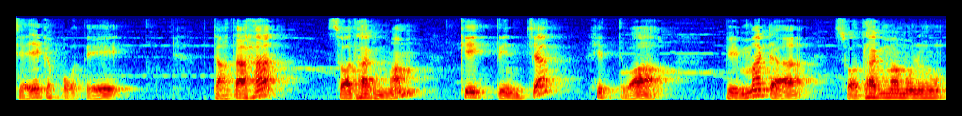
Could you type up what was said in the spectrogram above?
చేయకపోతే తత స్వధర్మం కీర్తించ హిత్వా. పిమ్మట స్వధర్మమును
